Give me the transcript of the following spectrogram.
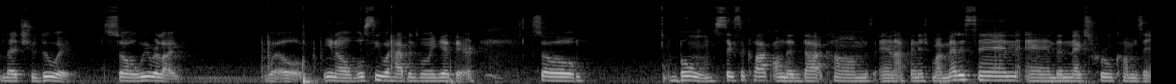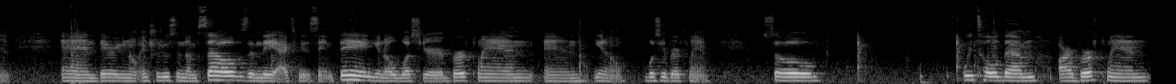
let you do it. So we were like well you know we'll see what happens when we get there. So boom six o'clock on the dot comes and i finish my medicine and the next crew comes in and they're you know introducing themselves and they ask me the same thing you know what's your birth plan and you know what's your birth plan so we told them our birth plan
